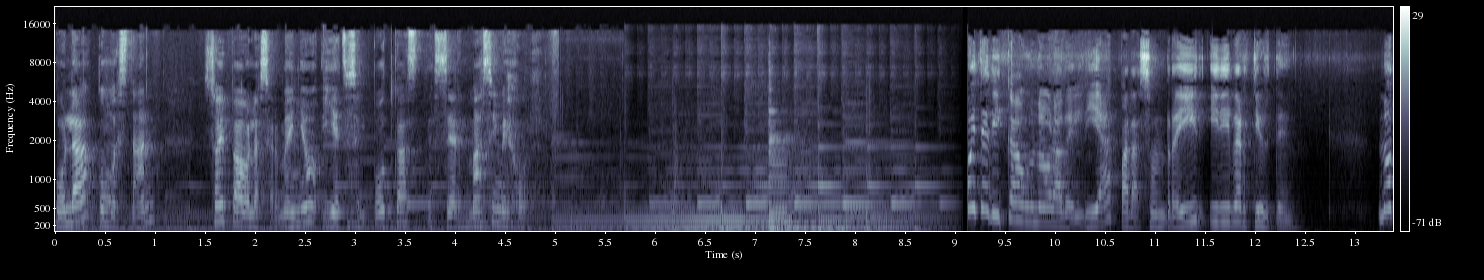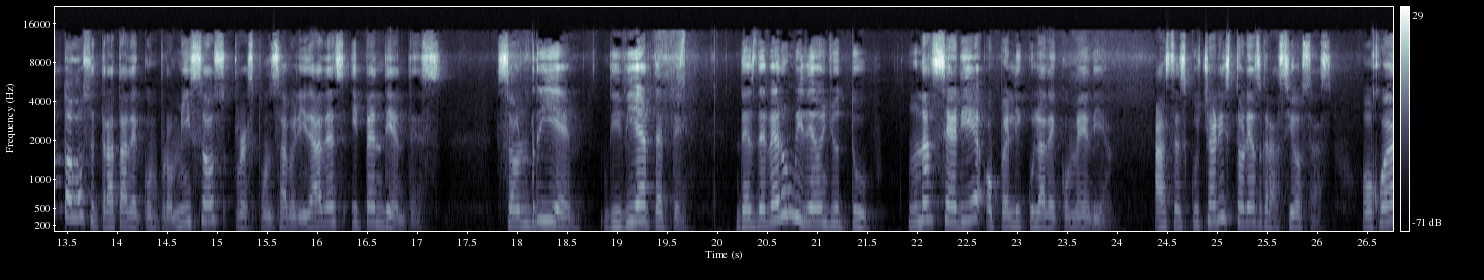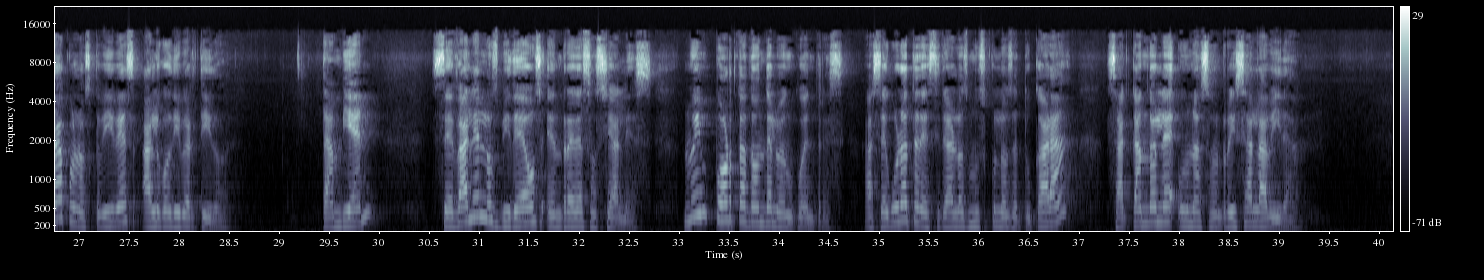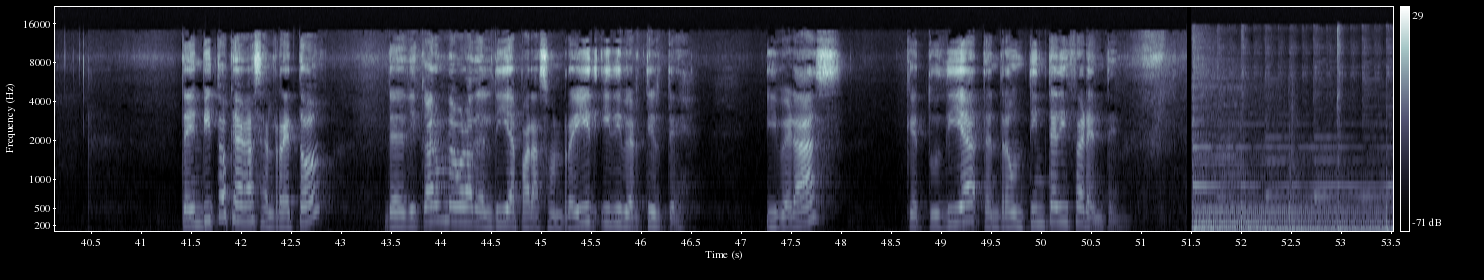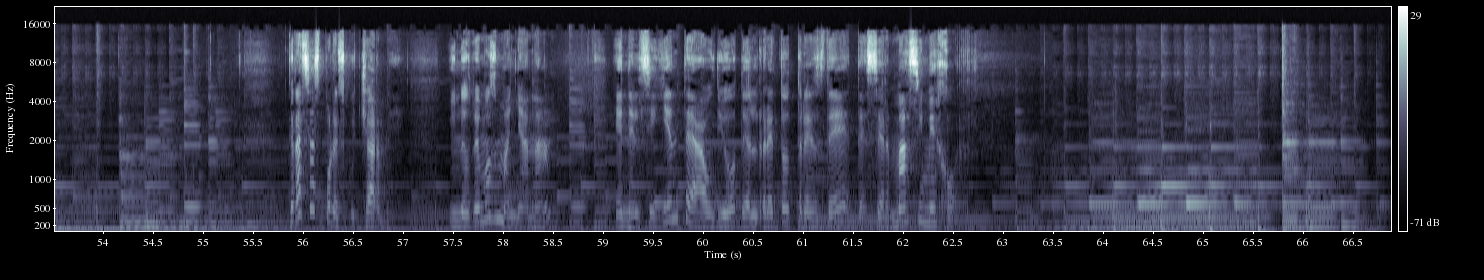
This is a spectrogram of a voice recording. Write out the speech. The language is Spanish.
Hola, ¿cómo están? Soy Paola Cermeño y este es el podcast de Ser Más y Mejor. Hoy dedica una hora del día para sonreír y divertirte. No todo se trata de compromisos, responsabilidades y pendientes. Sonríe, diviértete, desde ver un video en YouTube, una serie o película de comedia, hasta escuchar historias graciosas o juega con los que vives algo divertido. También se valen los videos en redes sociales. No importa dónde lo encuentres, asegúrate de estirar los músculos de tu cara, sacándole una sonrisa a la vida. Te invito a que hagas el reto de dedicar una hora del día para sonreír y divertirte. Y verás que tu día tendrá un tinte diferente. Gracias por escucharme y nos vemos mañana en el siguiente audio del reto 3D de ser más y mejor.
